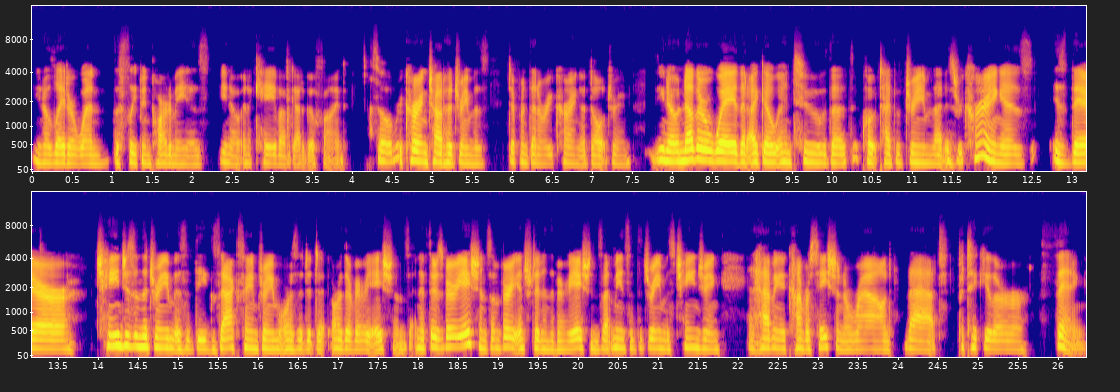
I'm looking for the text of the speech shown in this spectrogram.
you know later when the sleeping part of me is you know in a cave i've got to go find. So a recurring childhood dream is different than a recurring adult dream. You know another way that i go into the quote type of dream that is recurring is is there changes in the dream? Is it the exact same dream or is it a, are there variations? And if there's variations, I'm very interested in the variations. That means that the dream is changing and having a conversation around that particular thing.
